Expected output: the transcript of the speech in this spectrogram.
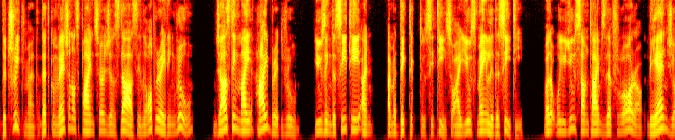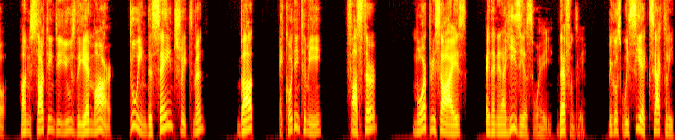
the treatment that conventional spine surgeons does in the operating room just in my hybrid room using the CT. I'm I'm addicted to CT, so I use mainly the CT. But we use sometimes the fluoro, the angio. I'm starting to use the MR, doing the same treatment, but according to me, faster, more precise, and in an easiest way, definitely. Because we see exactly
